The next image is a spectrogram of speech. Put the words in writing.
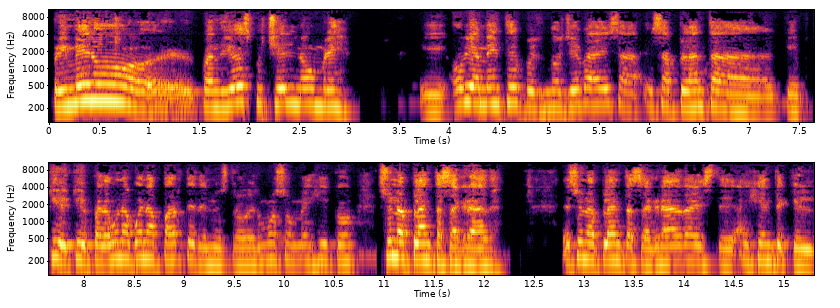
primero, eh, cuando yo escuché el nombre, obviamente, pues nos lleva a esa, esa planta que, que, para una buena parte de nuestro hermoso México es una planta sagrada. Es una planta sagrada, este, hay gente que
